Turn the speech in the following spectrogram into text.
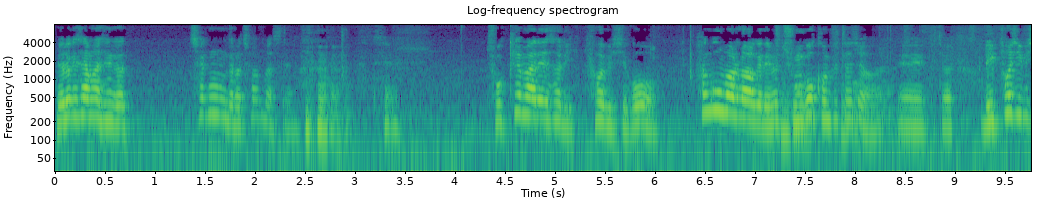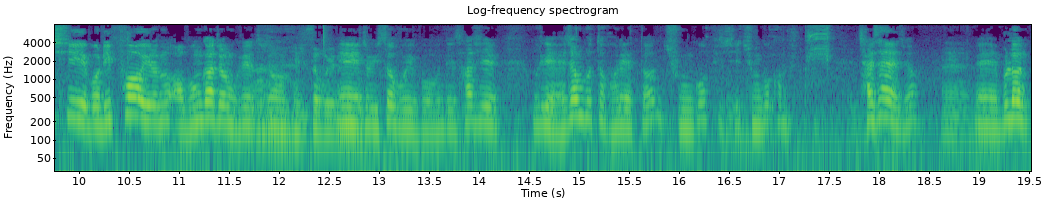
이렇게 사용하시는 거 최근 들어 처음 봤어요. 네. 좋게 말해서 리퍼비시고 한국말로 하게 되면 중고, 중고, 컴퓨터죠. 중고, 예, 그죠. 리퍼 GBC, 뭐 리퍼 이러면 어, 뭔가 좀 그래도 좀 아, 있어 보이는. 예, 거. 좀 있어 보이고. 근데 사실 우리가 예전부터 거래했던 중고 PC, 중고 컴퓨터 잘 사야죠. 네. 예, 물론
